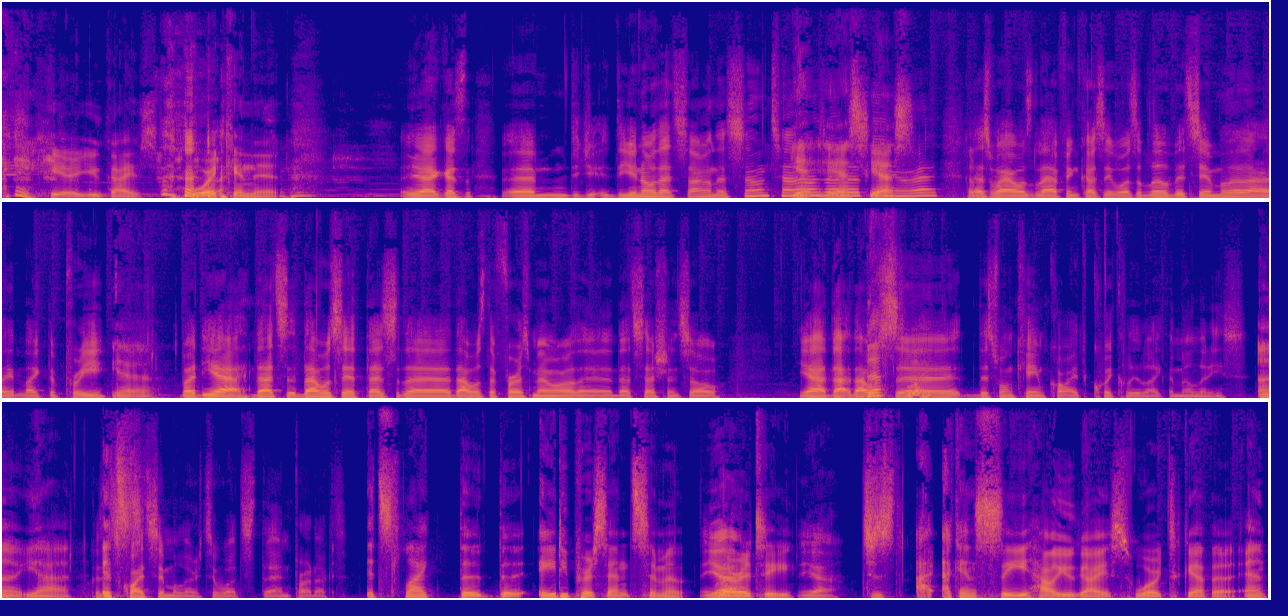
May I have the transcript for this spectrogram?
I can hear you guys working it. Yeah, because um, did you do you know that song? The sometimes Yeah, yes, yes. eye? That's why I was laughing because it was a little bit similar, uh, like the pre. Yeah. But yeah, that's that was it. That's the that was the first memo of that session. So yeah, that that was uh, this one came quite quickly, like the melodies, Uh, yeah. because it's, quite similar to what's the end product. It's like the the eighty percent similarity. Yeah. Just I, I can see how you guys work together. And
